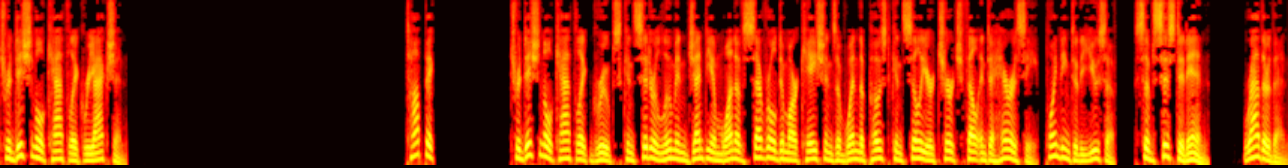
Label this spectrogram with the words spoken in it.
Traditional Catholic reaction Traditional Catholic groups consider Lumen Gentium one of several demarcations of when the post-conciliar Church fell into heresy, pointing to the use of «subsistit in» rather than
